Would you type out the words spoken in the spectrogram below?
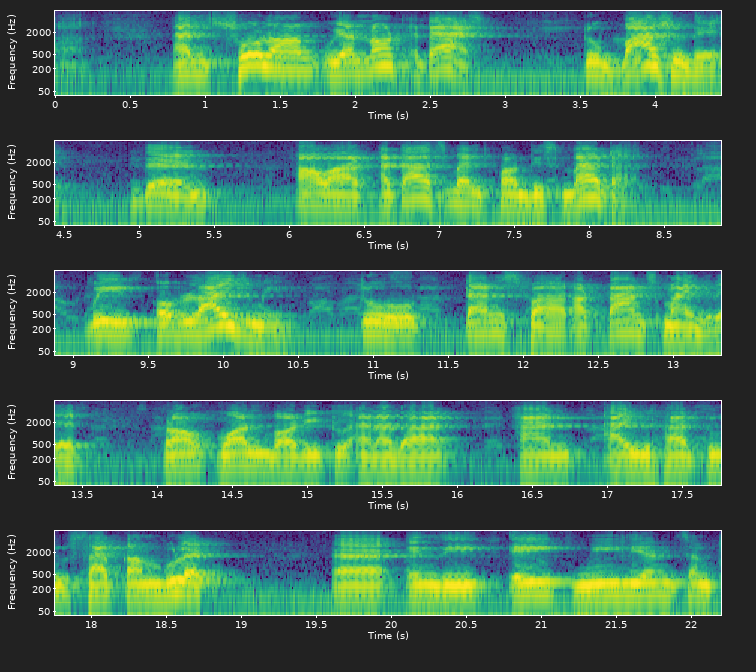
Uh, and so long we are not attached to Vasudeva, then our attachment for this matter will oblige me to transfer or transmigrate from one body to another and I will have to circumambulate uh, in the 8 millions and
